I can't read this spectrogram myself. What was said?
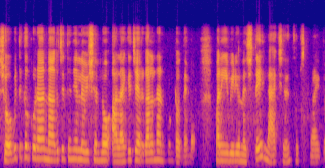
శోభితకు కూడా నాగ చైతన్యాల విషయంలో అలాగే జరగాలని అనుకుంటుందేమో. మరి ఈ వీడియో నచ్చితే లైక్ చేయండి సబ్స్క్రైబ్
